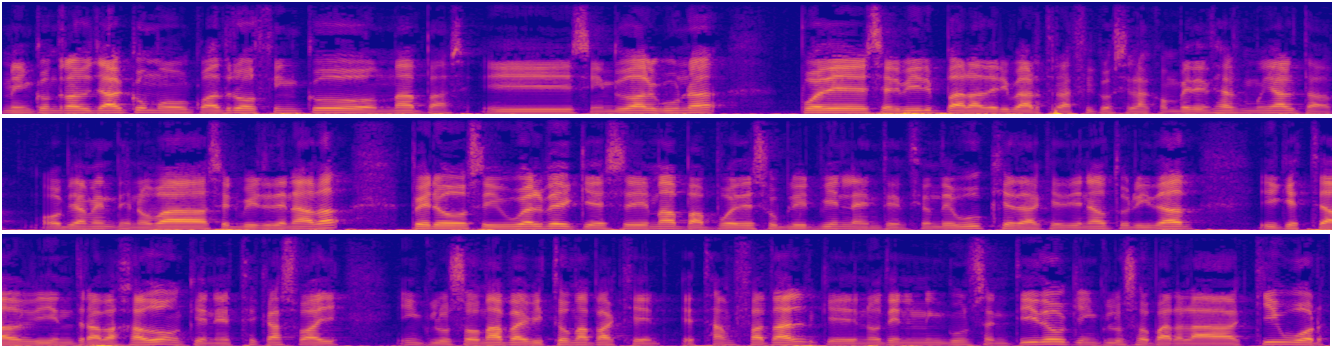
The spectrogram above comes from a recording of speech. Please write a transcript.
me he encontrado ya como 4 o 5 mapas. Y sin duda alguna puede servir para derivar tráfico. Si la competencia es muy alta, obviamente no va a servir de nada, pero si Google ve que ese mapa puede suplir bien la intención de búsqueda, que tiene autoridad y que está bien trabajado, aunque en este caso hay incluso mapas, he visto mapas que están fatal, que no tienen ningún sentido, que incluso para la keyword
